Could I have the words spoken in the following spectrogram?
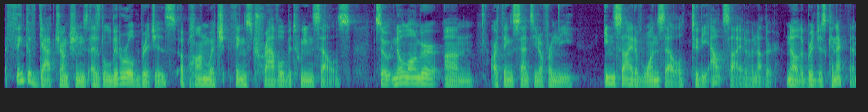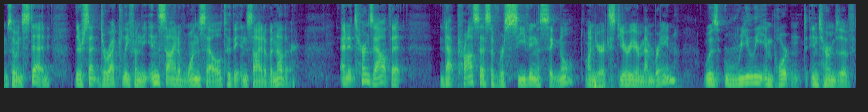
think of gap junctions as literal bridges upon which things travel between cells. So no longer um, are things sent, you know, from the inside of one cell to the outside of another. No, the bridges connect them. So instead, they're sent directly from the inside of one cell to the inside of another. And it turns out that that process of receiving a signal on your exterior membrane was really important in terms of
